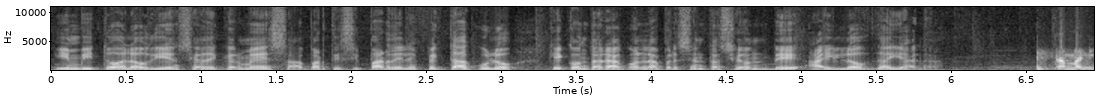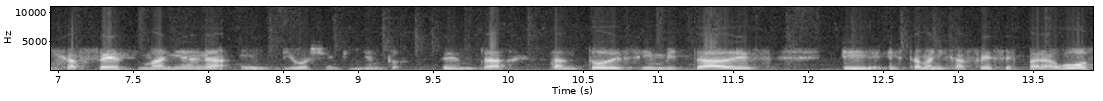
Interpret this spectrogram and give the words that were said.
invitó a la audiencia de Kermés a participar del espectáculo que contará con la presentación de I Love Diana. Esta Manija Fest mañana en Irigoyen 560, están todos invitados eh, esta manija FES es para vos,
